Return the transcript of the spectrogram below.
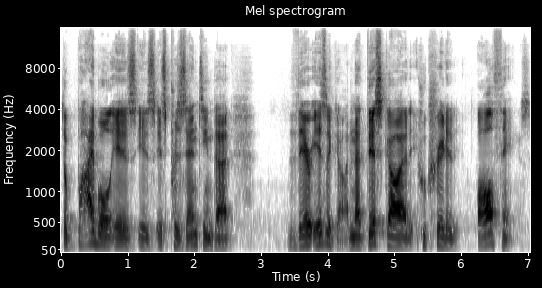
the Bible is, is, is presenting that there is a God, and that this God who created all things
